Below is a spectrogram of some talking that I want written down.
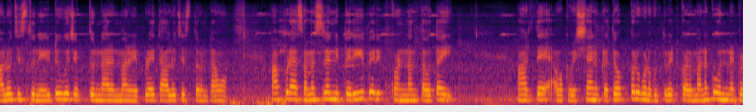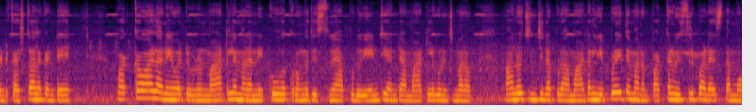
ఆలోచిస్తూ నెగిటివ్గా చెప్తున్నారని మనం ఎప్పుడైతే ఆలోచిస్తూ ఉంటామో అప్పుడు ఆ సమస్యలన్నీ పెరిగి పెరిగి కొండంత అవుతాయి అయితే ఒక విషయాన్ని ప్రతి ఒక్కరు కూడా గుర్తుపెట్టుకోవాలి. మనకు ఉన్నటువంటి కష్టాల కంటే పక్క వాళ్ళు అనేటువంటి మాటలే మనల్ని ఎక్కువగా కృంగతీస్తున్నాయి. అప్పుడు ఏంటి అంటే ఆ మాటల గురించి మనం ఆలోచించినప్పుడు ఆ మాటలను ఎప్పుడైతే మనం పక్కన విసిరి పడేస్తామో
